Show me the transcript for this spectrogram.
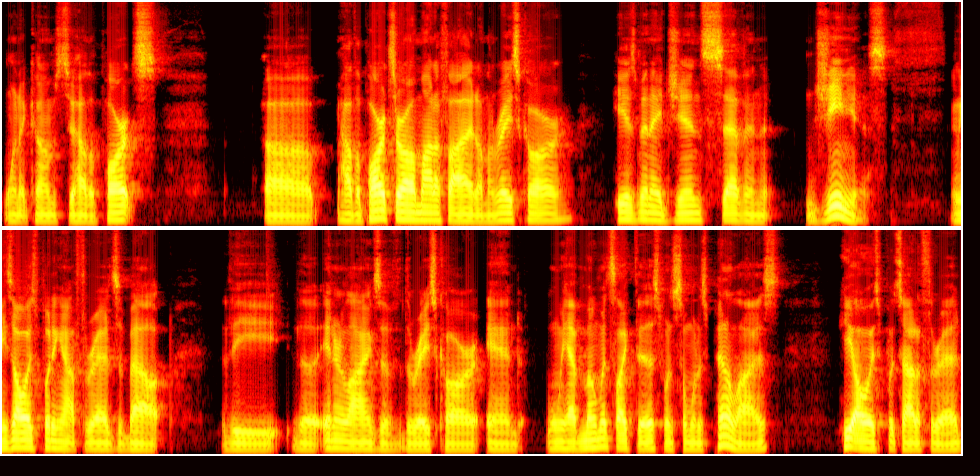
when it comes to how the parts, uh, how the parts are all modified on the race car. He has been a Gen Seven genius and he's always putting out threads about the the inner lines of the race car. And when we have moments like this, when someone is penalized, he always puts out a thread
